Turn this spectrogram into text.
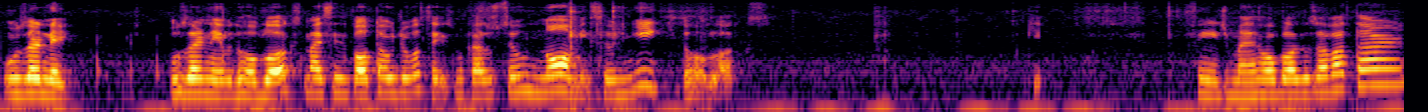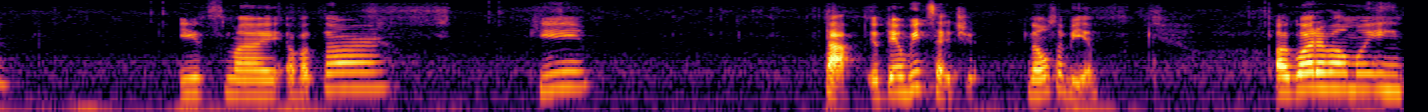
username. Username do Roblox, mas vocês botam o de vocês. No caso, o seu nome, seu nick do Roblox. Aqui. Find my Roblox avatar. It's my avatar. Aqui. Tá, eu tenho 27. Não sabia. Agora vamos em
